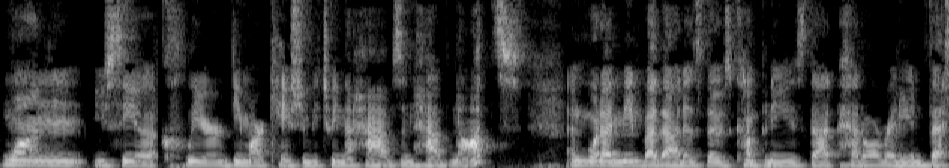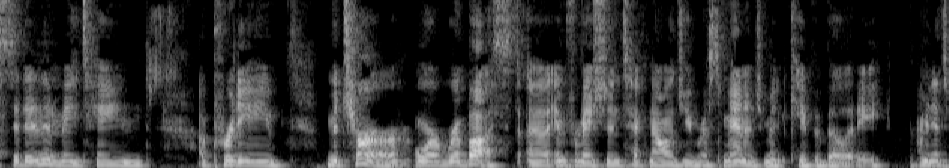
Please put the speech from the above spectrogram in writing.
one, you see a clear demarcation between the haves and have nots. And what I mean by that is those companies that had already invested in and maintained a pretty mature or robust uh, information technology risk management capability. I mean, it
